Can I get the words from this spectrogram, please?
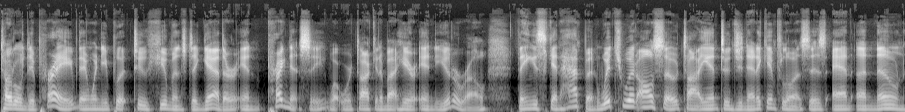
totally depraved. And when you put two humans together in pregnancy, what we're talking about here in utero, things can happen, which would also tie into genetic influences and unknown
